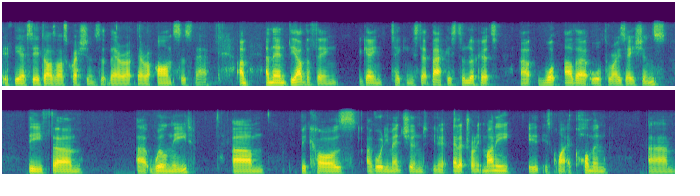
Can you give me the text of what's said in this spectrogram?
if the FCA does ask questions, that there are there are answers there. Um, and then the other thing, again, taking a step back, is to look at uh, what other authorizations the firm uh, will need. Um, because I've already mentioned, you know, electronic money is, is quite a common um,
